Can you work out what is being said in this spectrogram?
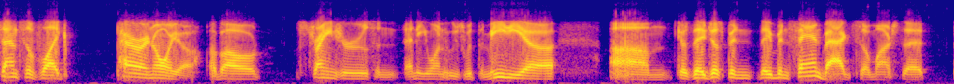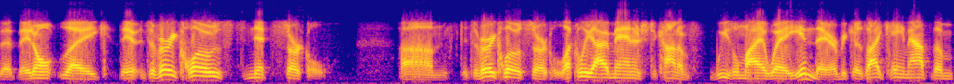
sense of like paranoia about strangers and anyone who's with the media because um, they've just been they've been sandbagged so much that that they don't like they, it's a very closed knit circle um, it's a very close circle. Luckily, I managed to kind of weasel my way in there because I came at them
